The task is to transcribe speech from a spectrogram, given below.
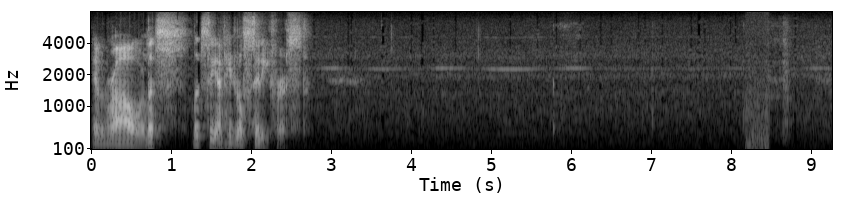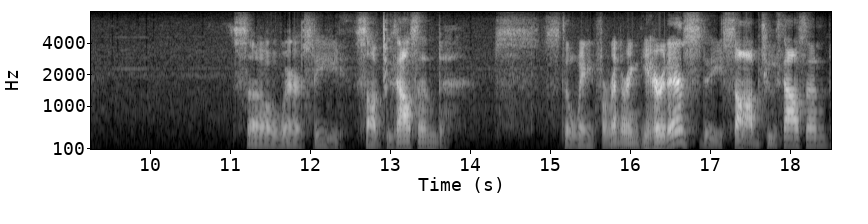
Ibn Rao, or let's let's see Anhedral City first. So where's the Saab 2000? Still waiting for rendering. Here it is, the Saab 2000.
